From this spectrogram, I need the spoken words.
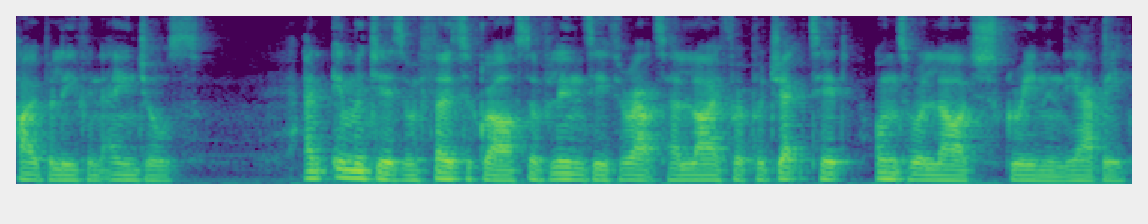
I Believe in Angels. And images and photographs of Lindsay throughout her life were projected onto a large screen in the Abbey.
